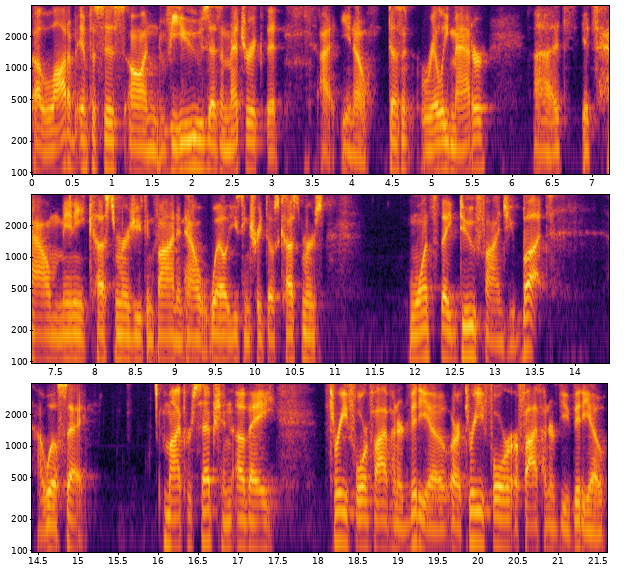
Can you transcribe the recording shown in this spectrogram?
a lot of emphasis on views as a metric that I, you know doesn't really matter. Uh, it's it's how many customers you can find and how well you can treat those customers once they do find you. But I will say, my perception of a three, four, five hundred video or three, four, or five hundred view video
